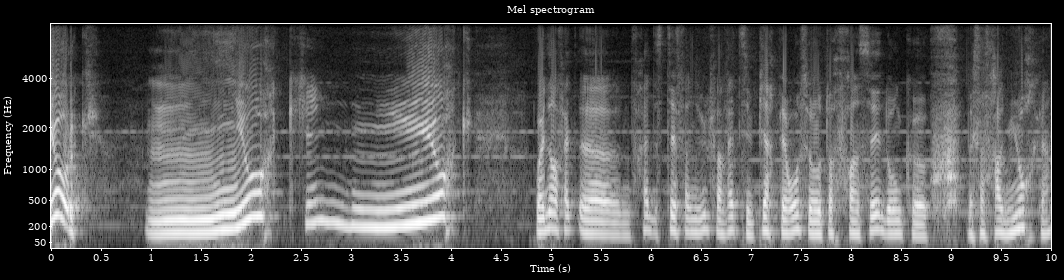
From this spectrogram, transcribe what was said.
York. New York. New York. Ouais, non, en fait, euh, Fred Stéphane Wulf, en fait, c'est Pierre Perrault, c'est un auteur français, donc euh, ben, ça sera New York. Hein.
